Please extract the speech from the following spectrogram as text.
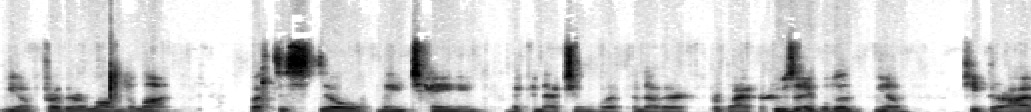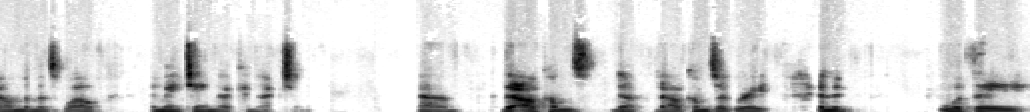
you know, further along the line. But to still maintain the connection with another provider who's able to, you know, keep their eye on them as well and maintain that connection. Um, the outcomes, yeah, the outcomes are great. And what they,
